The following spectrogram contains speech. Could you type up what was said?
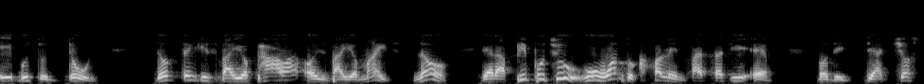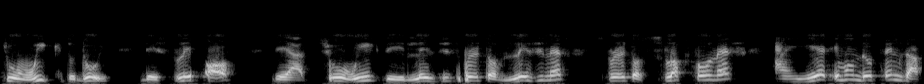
able to do it. Don't think it's by your power or it's by your might. No. There are people too who want to call in 5.30 a.m., but they, they are just too weak to do it. They sleep off. They are too weak. The lazy spirit of laziness spirit of slothfulness, and yet even though things are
